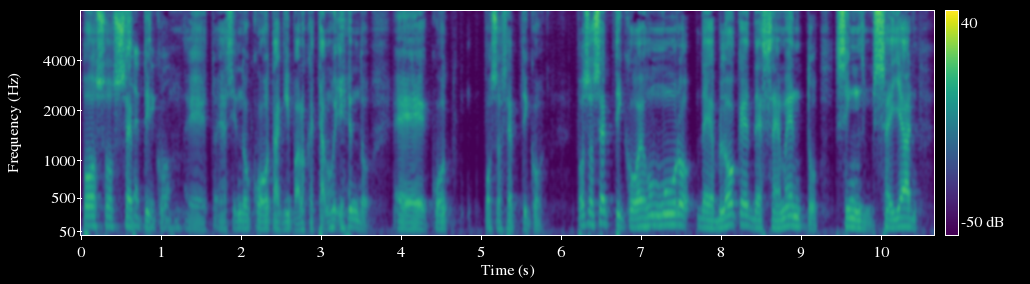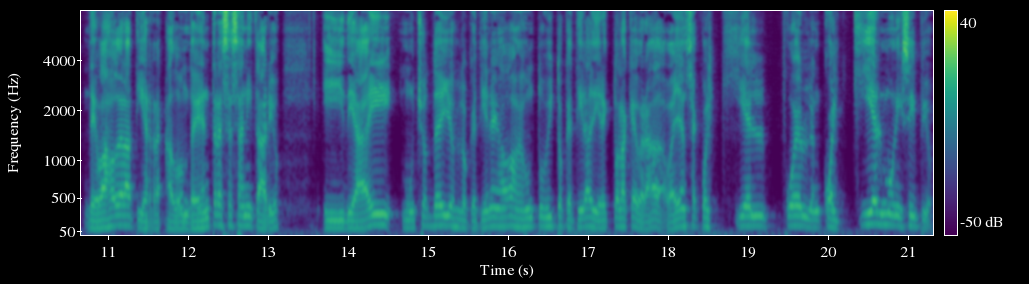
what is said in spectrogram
pozo séptico. Eh, estoy haciendo cuota aquí para los que están oyendo. Eh, pozo séptico Pozo séptico es un muro de bloques de cemento sin sellar debajo de la tierra a donde entra ese sanitario. Y de ahí muchos de ellos lo que tienen abajo es un tubito que tira directo a la quebrada. Váyanse a cualquier pueblo, en cualquier municipio,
